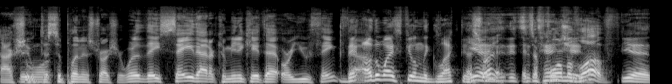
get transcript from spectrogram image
actual discipline and structure. Whether they say that or communicate that or you think they that, otherly feel neglected. That's right. It's a form of love. Yeah,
